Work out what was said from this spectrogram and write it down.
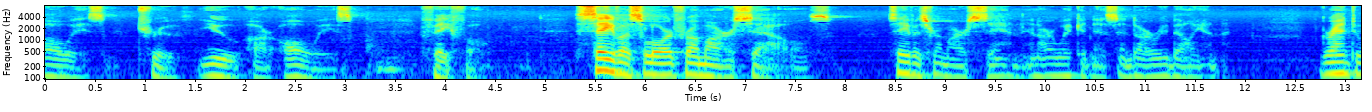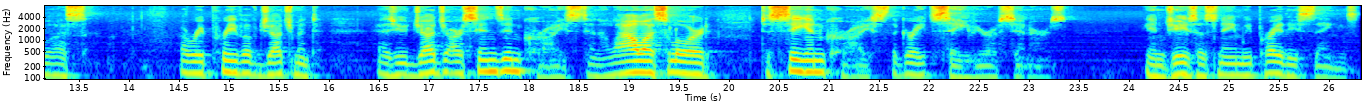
always truth. You are always faithful. Save us, Lord, from ourselves. Save us from our sin and our wickedness and our rebellion. Grant to us a reprieve of judgment as you judge our sins in Christ and allow us, Lord, to see in Christ the great Savior of sinners. In Jesus' name we pray these things.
